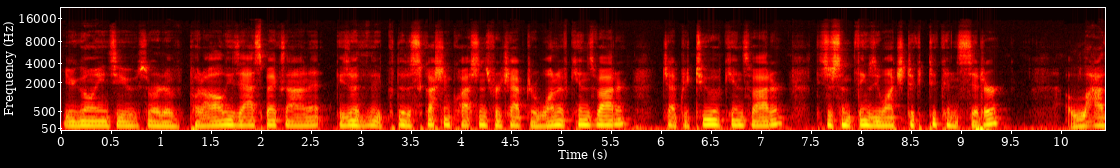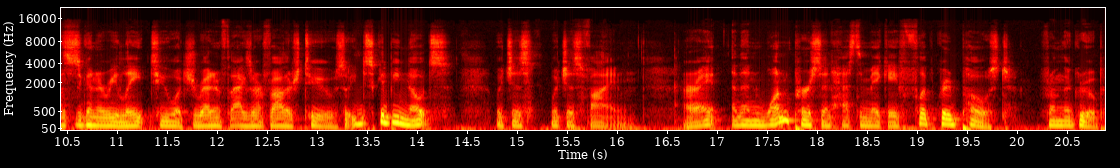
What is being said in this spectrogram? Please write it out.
You're going to sort of put all these aspects on it. These are the, the discussion questions for chapter one of Kindsvatter, chapter two of Kindsvatter. These are some things we want you to, to consider. A lot of this is going to relate to what you read in Flags of Our Fathers too. So this could be notes, which is which is fine. All right. And then one person has to make a Flipgrid post from the group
